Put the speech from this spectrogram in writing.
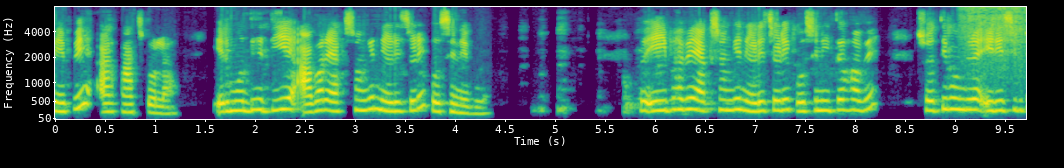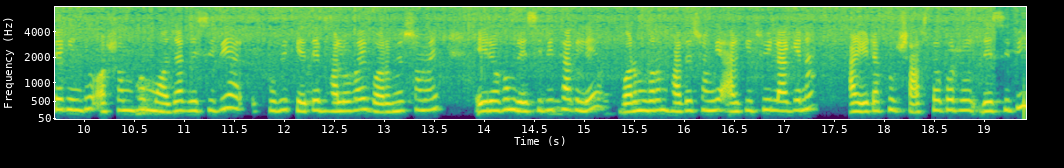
পেঁপে আর কাঁচকলা। এর মধ্যে দিয়ে আবার একসঙ্গে নেড়ে চেড়ে কষে নেব। তো এইভাবে একসঙ্গে নেড়ে চেড়ে কষে নিতে হবে। সত্যি বন্ধুরা, এই রেসিপিটা কিন্তু অসম্ভব মজার রেসিপি আর খুবই খেতে ভালো হয় গরমের সময় এই রকম রেসিপি থাকলে গরম গরম ভাতের সঙ্গে আর কিছুই লাগে না। আর এটা খুব স্বাস্থ্যকর রেসিপি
